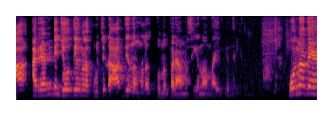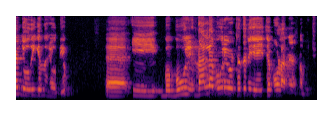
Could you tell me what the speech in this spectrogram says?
ആ രണ്ട് ചോദ്യങ്ങളെ കുറിച്ചിട്ട് ആദ്യം നമ്മൾ ഒന്ന് പരാമർശിക്കുന്നത് നന്നായിരിക്കും ഒന്ന് അദ്ദേഹം ചോദിക്കുന്ന ചോദ്യം ഈ നല്ല ഭൂരിപക്ഷത്തിന് ജയിച്ചപ്പോൾ അന്വേഷണം വെച്ചു.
